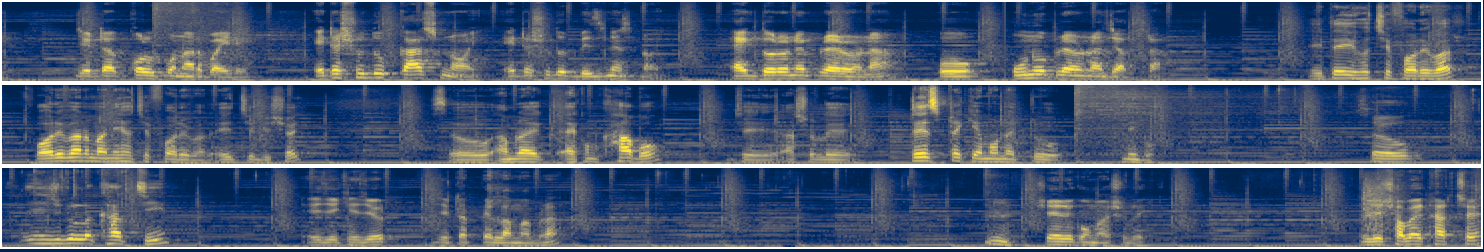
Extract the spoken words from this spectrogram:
যেটা কল্পনার বাইরে। এটা শুধু কাজ নয় এটা শুধু বিজনেস নয় এক ধরনের প্রেরণা ও অনুপ্রেরণা যাত্রা। এটাই হচ্ছে ফরএভার ফরএভার মানে হচ্ছে ফরএভার এই যে বিষয়। সো আমরা এখন খাব যে আসলে টেস্টটা কেমন একটু নিব। সো জিনিসগুলো খাচ্ছি। এই যে খেজুর যেটা পেলাম আমরা। হুম সেরকম আসলে এই যে সবাই খাচ্ছে।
